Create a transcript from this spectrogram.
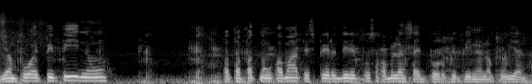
Yan po ay pipino patapat ng kamatis pero din po sa kabilang side puro pipino na po yan.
